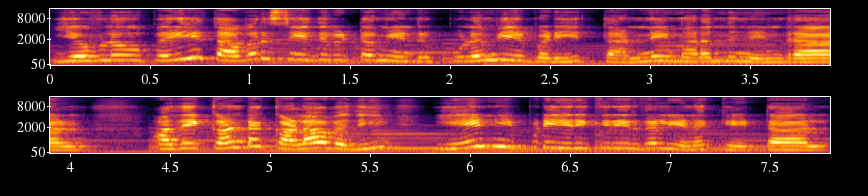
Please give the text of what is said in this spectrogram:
எவ்வளவு பெரிய தவறு செய்துவிட்டோம் என்று புலம்பியபடி தன்னை மறந்து நின்றாள். அதை கண்ட கலாவதி ஏன் இப்படி இருக்கிறீர்கள்? என கேட்டாள்.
